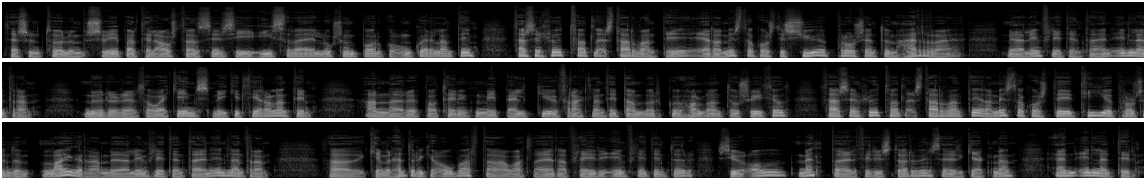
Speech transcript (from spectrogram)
Þessum tölum svipar til ástansins í Ísrael, Luxemburg og Ungverilandi þar sem hlutfall starfandi er að mistakosti 7% um herra meðal inflytjenda en innlendra. Murur er þó ekki eins mikill hér á landi. Annar upp á teiningnum í Belgiu, Fraklandi, Danmörku, Hollandi og Svíþjóð þar sem hlutvall starfandi er að mistakosti 10% lægra meðal inflytenda en innlendra. Það kemur heldur ekki óvart að áallega er að fleiri inflytjendur séu ómentaðir fyrir störfin sem er gegna en innlendir.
